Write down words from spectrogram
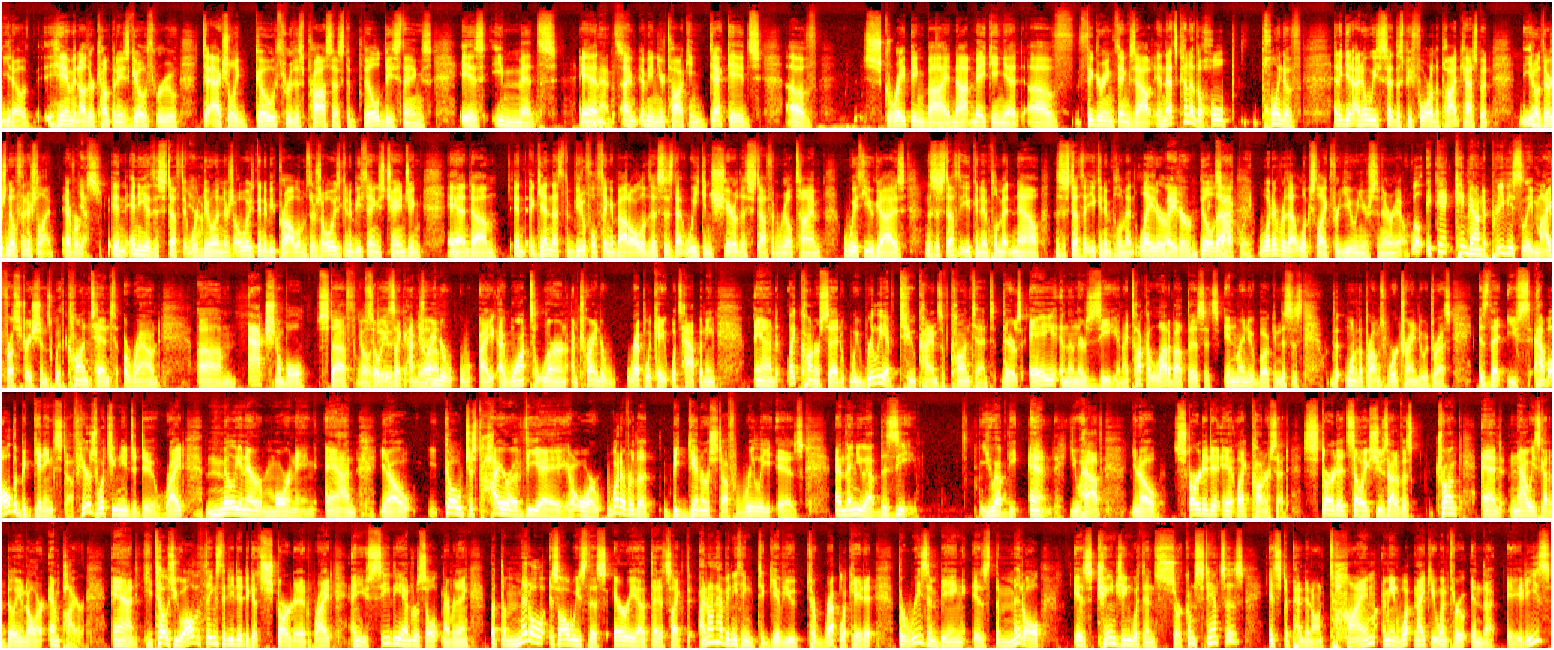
you know him and other companies go through to actually go through this process to build these things is immense. Immense. And I, I mean, you're talking decades of scraping by, not making it, of figuring things out, and that's kind of the whole point of. And again, I know we've said this before on the podcast, but you know, there's no finish line ever. Yes. In any of the stuff that we're doing, there's always going to be problems. There's always going to be things changing, and um, and again, that's the beautiful thing about all of this is that we can share this stuff in real time with you guys. And this is stuff that you can implement now. This is stuff that you can implement later. Later, build exactly. out whatever that looks like for you and your scenario. Well, it came down to previously my frustrations with content around um, actionable stuff. so Oh, dude. it's like I'm Yeah. trying to, I, I want to learn. I'm trying to replicate what's happening. And like Connor said, we really have two kinds of content. There's A and then there's Z. And I talk a lot about this. It's in my new book. And this is one of the problems we're trying to address is that you have all the beginning stuff. Here's what you need to do, right? Millionaire morning and, you know, go just hire a VA or whatever the beginner stuff really is. And then you have the Z. You have the end. You have, you know, started it like Connor said, started selling shoes out of his trunk and now he's got a billion dollar empire. And he tells you all the things that he did to get started, right? And you see the end result and everything. But the middle is always this area that it's like, I don't have anything to give you to replicate it. The reason being is the middle is changing within circumstances. It's dependent on time. I mean, what Nike went through in the 80s,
